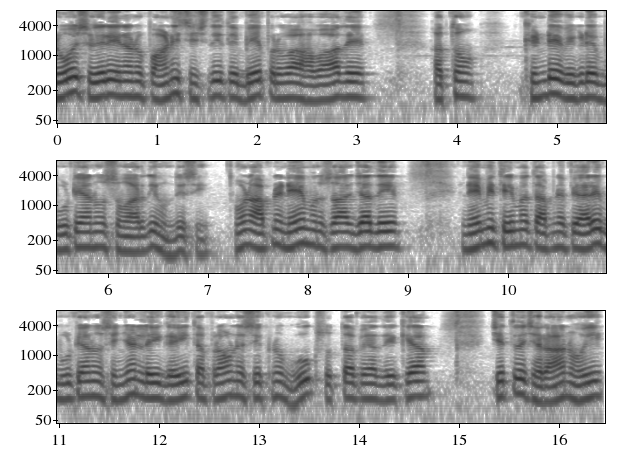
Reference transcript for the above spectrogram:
ਰੋਜ਼ ਸਵੇਰੇ ਇਹਨਾਂ ਨੂੰ ਪਾਣੀ ਸਿੰਚਦੀ ਤੇ ਬੇਪਰਵਾਹ ਹਵਾ ਦੇ ਹੱਥੋਂ ਖਿੰਡੇ ਵਿਗੜੇ ਬੂਟਿਆਂ ਨੂੰ ਸੰਵਾਰਦੀ ਹੁੰਦੀ ਸੀ। ਹੁਣ ਆਪਣੇ ਨੇਮ ਅਨੁਸਾਰ ਜਦ ਇਹ ਨੇਮੀ ਤ੍ਰਿਮਤ ਆਪਣੇ ਪਿਆਰੇ ਬੂਟਿਆਂ ਨੂੰ ਸਿੰਜਣ ਲਈ ਗਈ ਤਾਂ ਪ੍ਰਾਹੁਣੇ ਸਿੱਖ ਨੂੰ ਭੂਖ ਸੁੱਤਾ ਪਿਆ ਦੇਖਿਆ, ਚਿੱਤ ਵਿੱਚ ਹੈਰਾਨ ਹੋਈ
